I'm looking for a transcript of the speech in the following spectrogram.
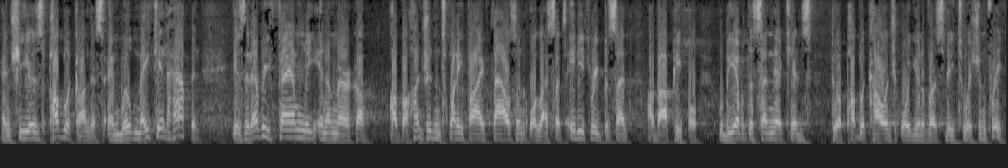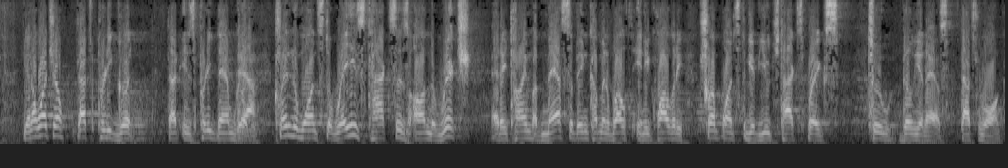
and she is public on this, and will make it happen, is that every family in America of 125,000 or less, that's 83% of our people, will be able to send their kids to a public college or university tuition free. You know what, Joe? That's pretty good. That is pretty damn good. Yeah. Clinton wants to raise taxes on the rich at a time of massive income and wealth inequality. Trump wants to give huge tax breaks to billionaires. That's wrong.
